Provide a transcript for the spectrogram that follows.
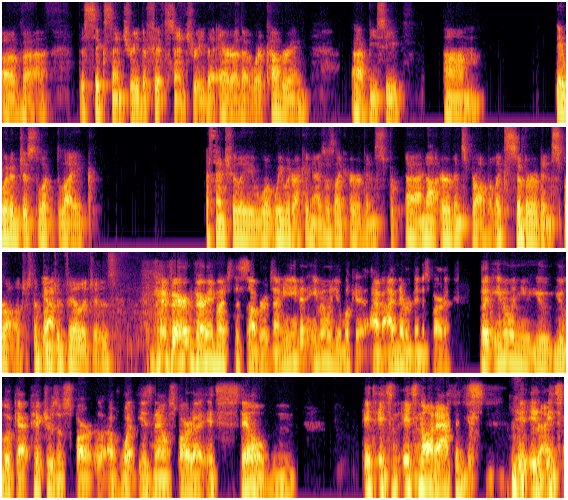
of uh, the sixth century, the fifth century, the era that we're covering, uh, BC, um, it would have just looked like essentially what we would recognize as like urban, uh, not urban sprawl, but like suburban sprawl, just a bunch Yeah. of villages. very very much the suburbs i mean even even when you look at i've, I've never been to sparta but even when you you you look at pictures of sparta of what is now sparta it's still it, it's it's not athens it, it, Right. it's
